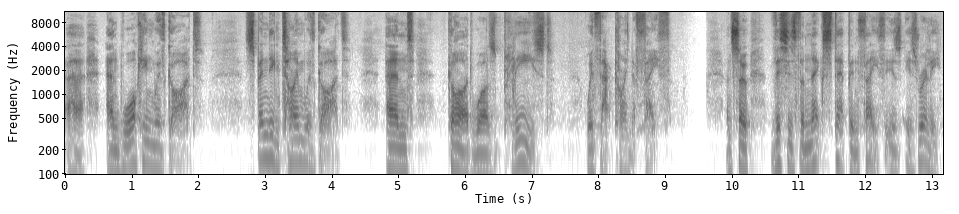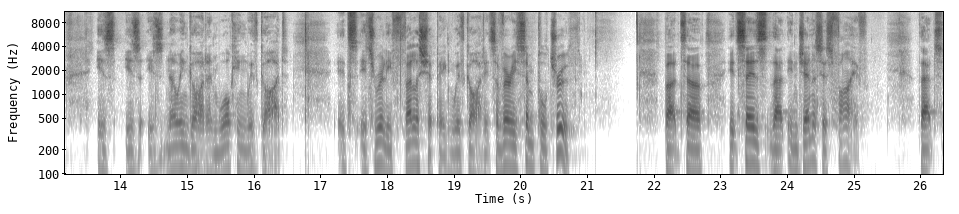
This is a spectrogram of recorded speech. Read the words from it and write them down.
uh, and walking with God, spending time with God. And God was pleased with that kind of faith. And so this is the next step in faith is, is really is, is, is knowing God and walking with God. It's, it's really fellowshipping with God. It's a very simple truth. But uh, it says that in Genesis 5 that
